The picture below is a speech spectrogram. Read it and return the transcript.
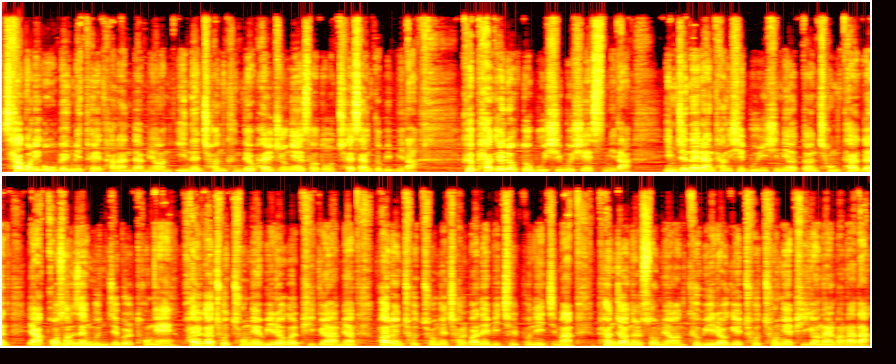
사거리가 500m에 달한다면 이는 전 근대 활 중에서도 최상급입니다. 그 파괴력도 무시무시했습니다. 임진왜란 당시 문신이었던 정탁은 약포 선생 문집을 통해 활과 조총의 위력을 비교하면 활은 조총의 절반에 미칠 뿐이지만 편전을 쏘면 그 위력이 조총에 비견할 만하다.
